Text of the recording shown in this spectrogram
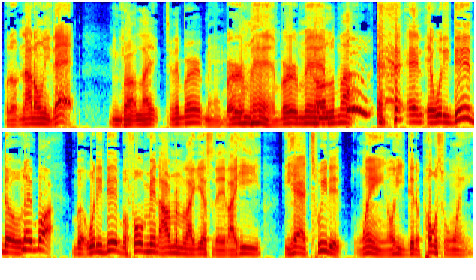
but uh, not only that, He brought light to the Birdman. Birdman, Birdman, Call him out. and and what he did though, Playboy. But what he did before men, I remember like yesterday, like he he had tweeted Wayne or he did a post for Wayne.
